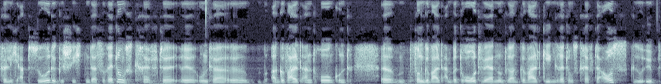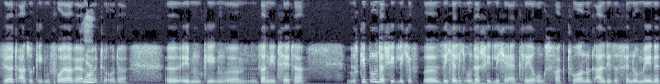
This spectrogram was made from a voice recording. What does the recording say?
völlig absurde Geschichten, dass Rettungskräfte äh, unter äh, Gewaltandrohung und äh, von Gewalt bedroht werden und Gewalt gegen Rettungskräfte ausgeübt wird, also gegen Feuerwehrleute ja. oder äh, eben gegen ähm, Sanitäter es gibt unterschiedliche, äh, sicherlich unterschiedliche Erklärungsfaktoren und all diese Phänomene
